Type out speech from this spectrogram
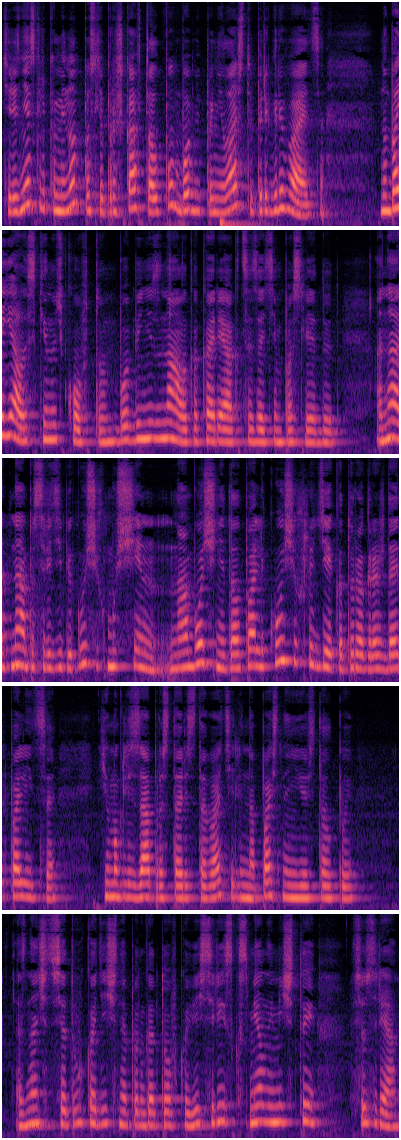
Через несколько минут после прыжка в толпу Бобби поняла, что перегревается, но боялась кинуть кофту. Бобби не знала, какая реакция затем последует. Она одна посреди бегущих мужчин. На обочине толпа ликующих людей, которые ограждает полиция. Ее могли запросто арестовать или напасть на нее из толпы. А значит, вся двухгодичная подготовка, весь риск, смелые мечты – все зря.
